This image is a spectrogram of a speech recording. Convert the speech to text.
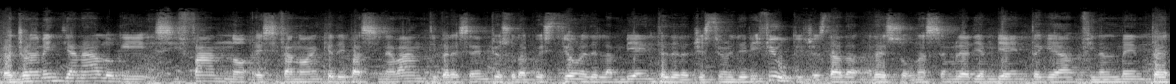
Ragionamenti analoghi si fanno e si fanno anche dei passi in avanti, per esempio sulla questione dell'ambiente e della gestione dei rifiuti, c'è stata adesso un'assemblea di ambiente che ha finalmente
